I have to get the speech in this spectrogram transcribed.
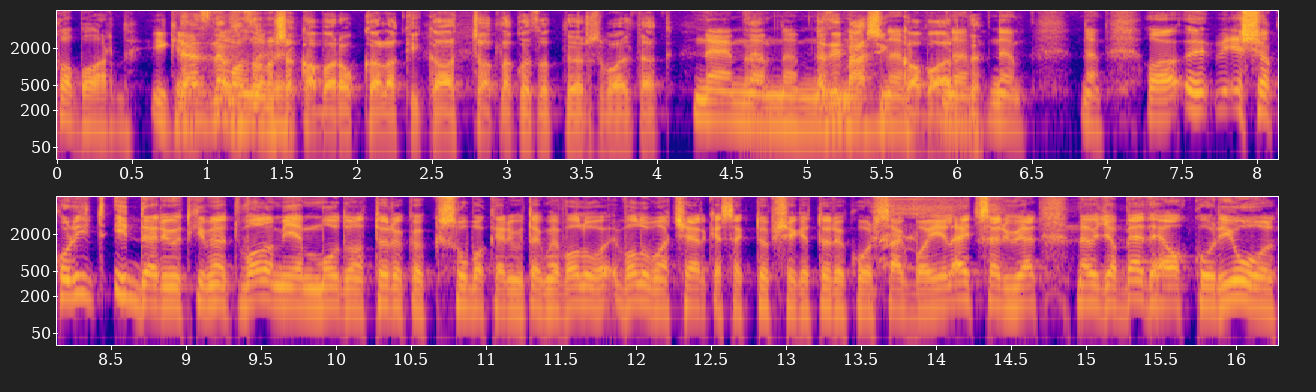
Kabard, igen. De ez nem az azonos neve. a kabarokkal, akik a csatlakozott törzs voltak. Nem, nem, nem. nem Ez egy nem, másik nem, kabard. Nem, nem, nem. A, és akkor itt, itt derült ki, mert valamilyen módon a törökök szóba kerültek, mert való, valóban a cserkeszek többsége Törökországban él. Egyszerűen, mert ugye a Bede akkor jól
